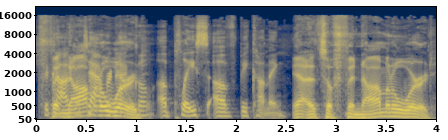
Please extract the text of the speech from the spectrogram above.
Chicago phenomenal word. a place of becoming. Yeah, it's a phenomenal word.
